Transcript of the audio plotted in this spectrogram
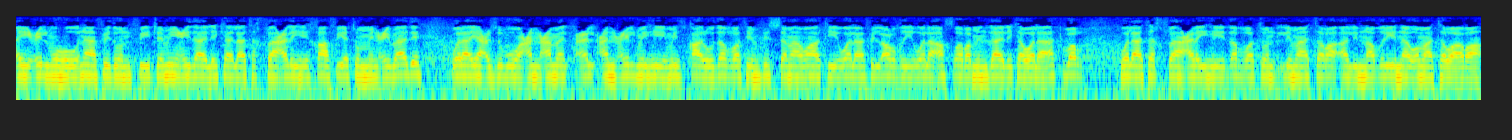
أي علمه نافذ في جميع ذلك لا تخفى عليه خافية من عباده ولا يعزب عن عمل عن علمه مثقال ذرة في السماوات ولا في الأرض ولا أصغر من ذلك ولا أكبر. ولا تخفى عليه ذرة لما تراءى للناظرين وما توارى.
